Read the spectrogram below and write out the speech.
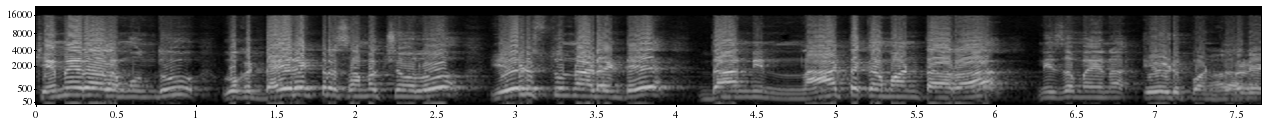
కెమెరాల ముందు ఒక డైరెక్టర్ సమక్షంలో ఏడుస్తున్నాడంటే దాన్ని నాటకం అంటారా నిజమైన ఏడుపు అంటారా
